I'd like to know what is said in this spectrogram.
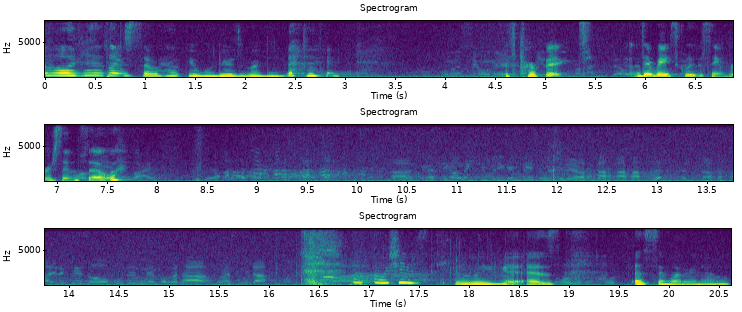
Oh yes, I'm so happy Wonder is Vernon. It's perfect. They're basically the same person, so. oh, she's killing it as as someone right now.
